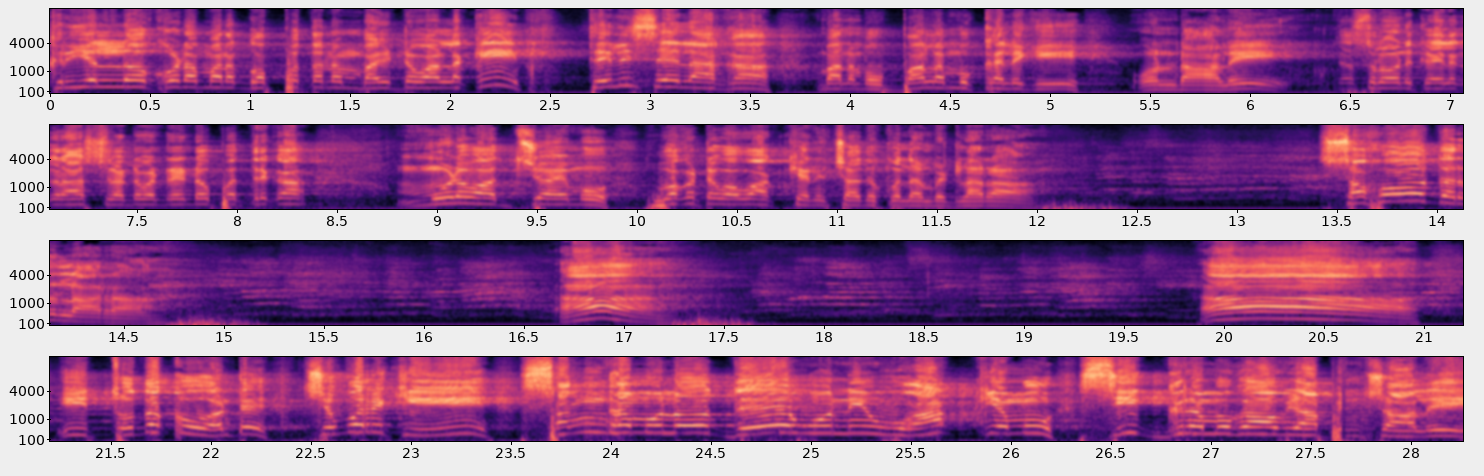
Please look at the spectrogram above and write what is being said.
క్రియల్లో కూడా మన గొప్పతనం బయట వాళ్ళకి తెలిసేలాగా మనము బలము కలిగి ఉండాలి. దశలోని కైలకు రాసినటువంటి రెండవ పత్రిక మూడవ అధ్యాయము ఒకటవ వాక్యాన్ని చదువుకుందాం బిడ్లారా సహోదరులారా ఆ, ఈ తుదకు అంటే చివరికి సంఘములో దేవుని వాక్యము శీఘ్రముగా వ్యాపించాలి.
